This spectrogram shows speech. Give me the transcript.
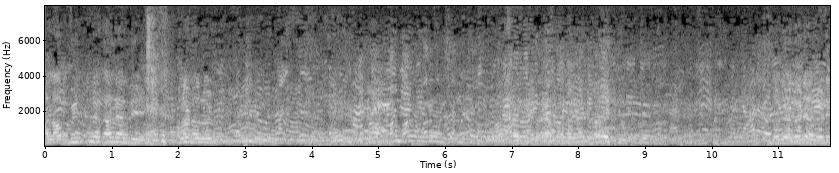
ಅಲ್ಲ ಬಿಟ್ಟು ಅಲ್ಲಿ ಅಲೋಡ್ ಅಲೋಡ್ ನೋಡಿ ನೋಡಿ ನೋಡಿ.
